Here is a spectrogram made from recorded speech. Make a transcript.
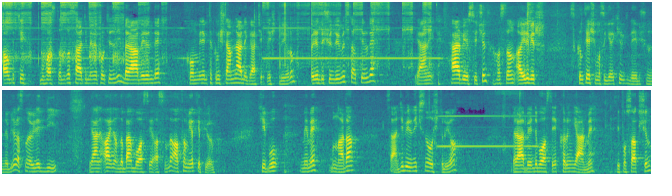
Kaldı ki bu hastamıza sadece meme protezi değil beraberinde kombine bir takım işlemler de gerçekleştiriyorum. Böyle düşündüğümüz takdirde yani her birisi için hastanın ayrı bir sıkıntı yaşaması gerekir diye düşünülebilir. Aslında öyle değil. Yani aynı anda ben bu hastaya aslında alt ameliyat yapıyorum. Ki bu meme bunlardan sadece birinin ikisini oluşturuyor. Beraberinde bu hastaya karın germe, liposuction,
